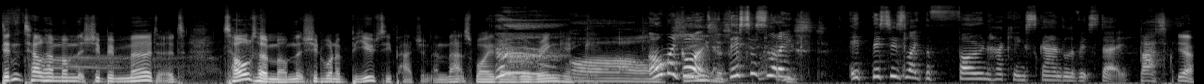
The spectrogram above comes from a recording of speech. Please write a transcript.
Didn't tell her mum that she'd been murdered. Told her mum that she'd won a beauty pageant, and that's why they were ringing. Oh, Oh my God, Jesus this is like- It, this is like the phone hacking scandal of its day. that's Yeah,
